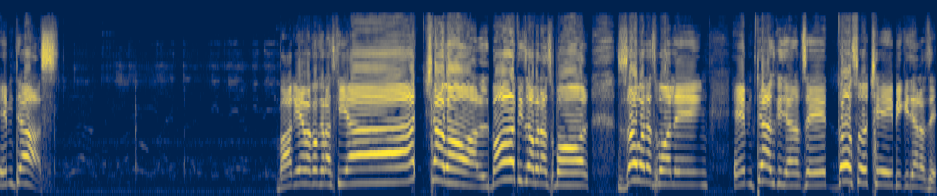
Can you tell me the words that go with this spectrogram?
इम्तियाज़। भागे को क्रॉस किया। अच्छा बॉल बहुत ही ज़बरदस्त बॉल ज़बरदस्त बॉलिंग इम्तियाज़ की जानब से 206 बी की जानब से।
